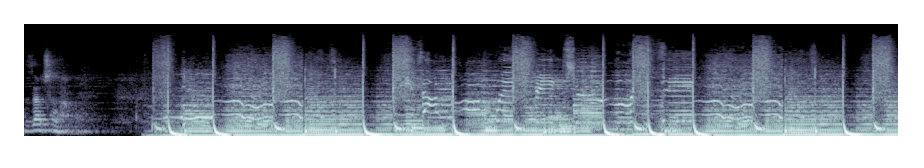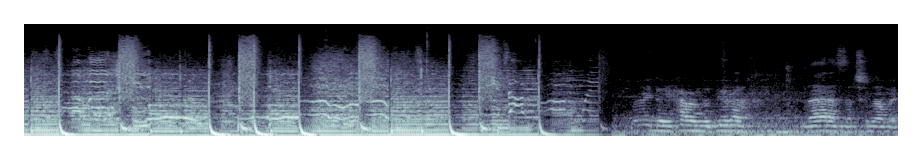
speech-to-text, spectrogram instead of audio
Zaczynamy. It's Zaraz zaczynamy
